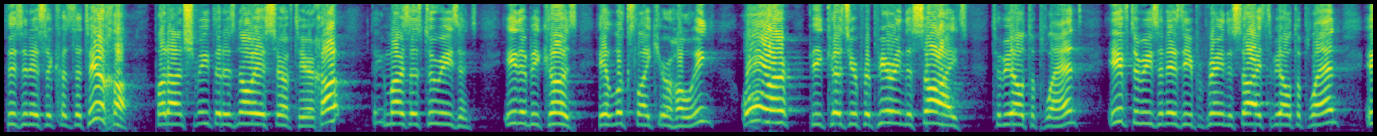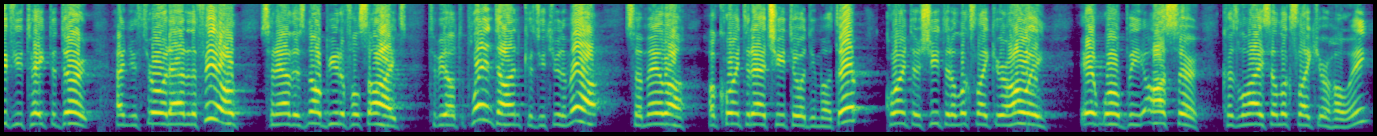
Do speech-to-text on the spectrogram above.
there's an Isser because the Tircha. But on Shemitah, there's no Isser of Tircha. The Gemara says two reasons. Either because it looks like you're hoeing, or because you're preparing the sides to be able to plant. If the reason is that you're preparing the sides to be able to plant, if you take the dirt and you throw it out of the field, so now there's no beautiful sides to be able to plant on because you threw them out. So Mela, according to that sheet, according to the that it looks like you're hoeing, it will be aser because Lamaisa looks like you're hoeing.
